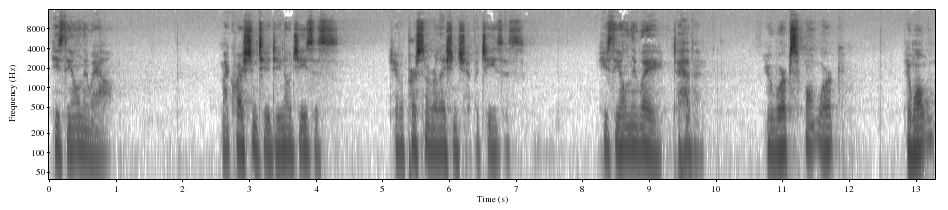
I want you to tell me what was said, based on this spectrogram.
He's the only way out. My question to you do you know Jesus? Do you have a personal relationship with Jesus? He's the only way to heaven. Your works won't work, they won't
